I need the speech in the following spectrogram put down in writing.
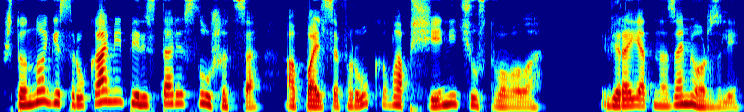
что ноги с руками перестали слушаться, а пальцев рук вообще не чувствовала. Вероятно, замерзли,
